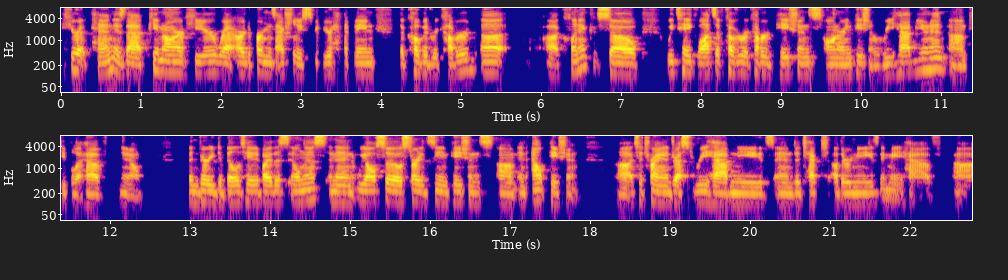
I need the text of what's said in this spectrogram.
here at Penn is that PM&R here, where our department's actually spearheading the COVID recovered uh, uh, clinic. So we take lots of COVID recovered patients on our inpatient rehab unit, um, people that have, you know, been very debilitated by this illness. And then we also started seeing patients um, in outpatient uh, to try and address rehab needs and detect other needs they may have uh,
